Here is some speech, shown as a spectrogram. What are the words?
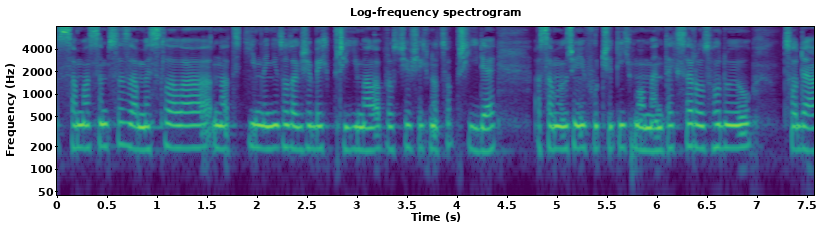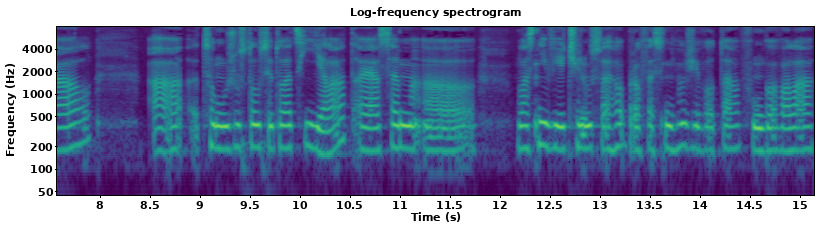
sama jsem se zamyslela nad tím, není to tak, že bych přijímala prostě všechno, co přijde. A samozřejmě v určitých momentech se rozhoduju, co dál a co můžu s tou situací dělat. A já jsem uh, vlastně většinu svého profesního života fungovala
